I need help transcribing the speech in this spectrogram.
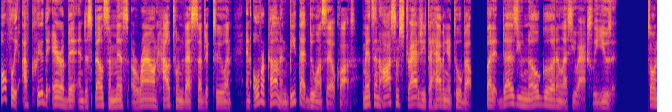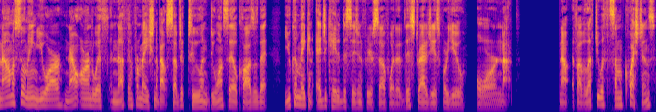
Hopefully, I've cleared the air a bit and dispelled some myths around how to invest subject to and, and overcome and beat that due on sale clause. I mean, it's an awesome strategy to have in your tool belt, but it does you no good unless you actually use it. So now I'm assuming you are now armed with enough information about subject to and due on sale clauses that you can make an educated decision for yourself whether this strategy is for you or not. Now, if I've left you with some questions,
